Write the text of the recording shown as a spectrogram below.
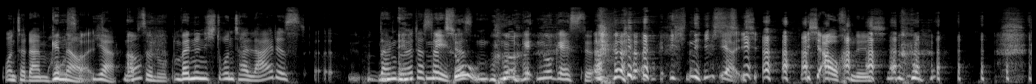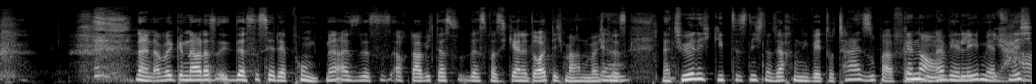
unter deinem genau, Haushalt? Genau, ja, ne? absolut. Und wenn du nicht drunter leidest, äh, dann gehört das nee, dazu. Das nur, nur Gäste. ich nicht. Ja, ich, ich auch nicht. Nein, aber genau das, das ist ja der Punkt. Ne? Also das ist auch, glaube ich, das, das, was ich gerne deutlich machen möchte. Ja. Ist, natürlich gibt es nicht nur Sachen, die wir total super finden. Genau. Ne? Wir leben jetzt ja, nicht.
